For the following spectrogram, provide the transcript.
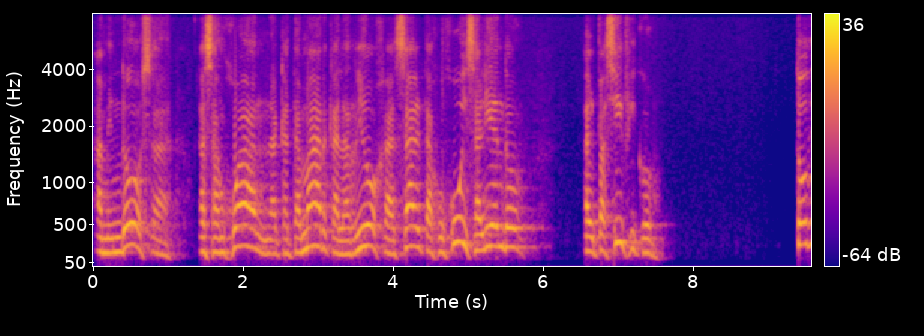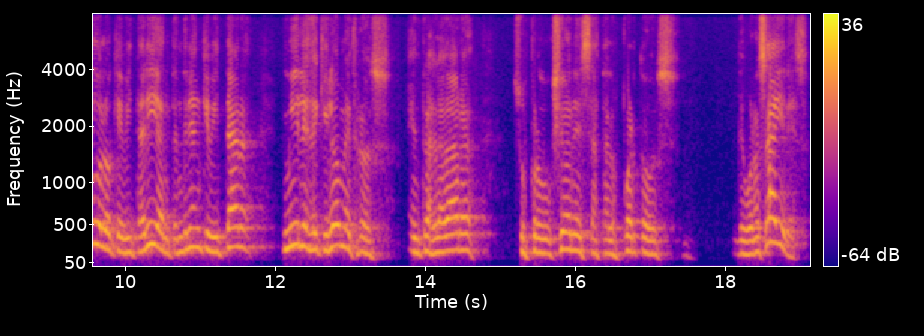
a Mendoza, a San Juan, a Catamarca, a La Rioja, a Salta, a Jujuy, saliendo al Pacífico. Todo lo que evitarían, tendrían que evitar miles de kilómetros en trasladar sus producciones hasta los puertos de Buenos Aires.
